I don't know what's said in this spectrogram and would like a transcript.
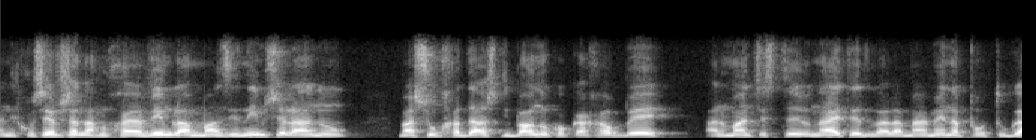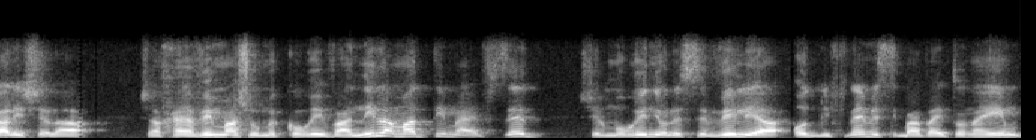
אני חושב שאנחנו חייבים למאזינים שלנו משהו חדש. דיברנו כל כך הרבה על מנצ'סטר יונייטד ועל המאמן הפורטוגלי שלה, שחייבים משהו מקורי. ואני למדתי מההפסד של מוריניו לסביליה, עוד לפני מסיבת העיתונאים,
